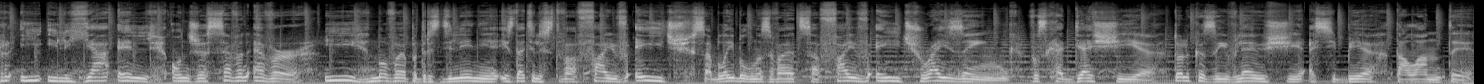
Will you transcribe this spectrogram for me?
Лунар и Илья Эль, он же Seven Ever. И новое подразделение издательства Five H, саблейбл называется Five H Rising. Восходящие, только заявляющие о себе таланты.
